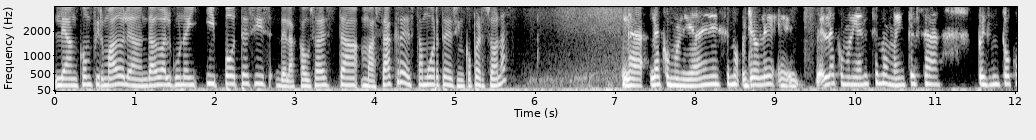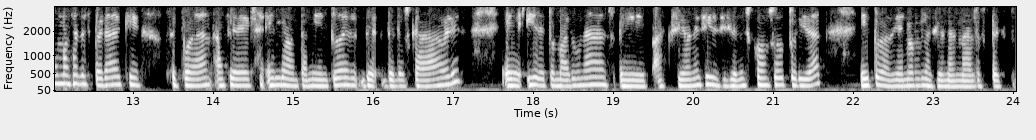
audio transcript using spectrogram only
¿le han confirmado, le han dado alguna hipótesis de la causa de esta masacre, de esta muerte de cinco personas? La, comunidad en ese yo le eh, la comunidad en este momento está pues un poco más a la espera de que se puedan hacer el levantamiento de, los cadáveres eh, y de tomar unas eh, acciones y decisiones con su autoridad y todavía no relacionan nada al respecto.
